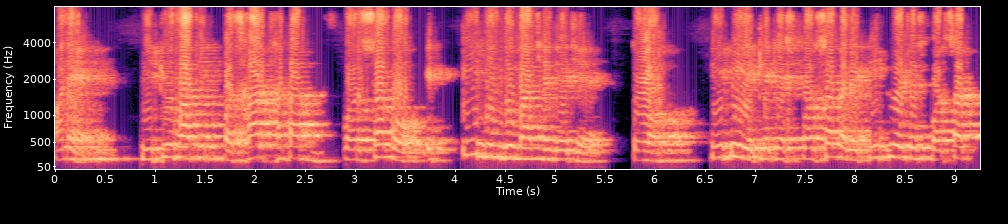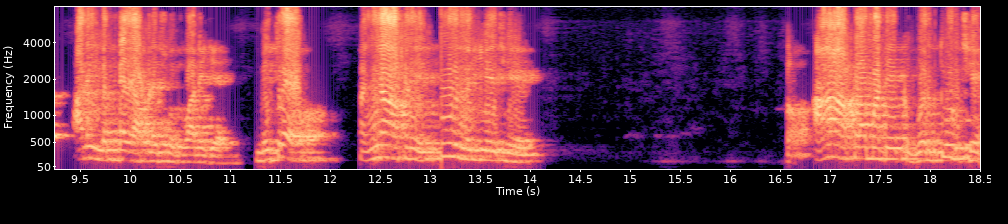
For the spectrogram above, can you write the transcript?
અને PQ માંથી પસાર થતા સ્પર્શકો એ ટી બિંદુમાં છેદે છે. તો ટીપી એટલે કે સ્પર્શક અને TQ એટલે સ્પર્શક, આની લંબાઈ આપણે શોધવાની છે. મિત્રો, અહીંયા આપણે ટૂલ લઈએ છીએ. તો આ આપણા માટે એક વર્તુળ છે.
